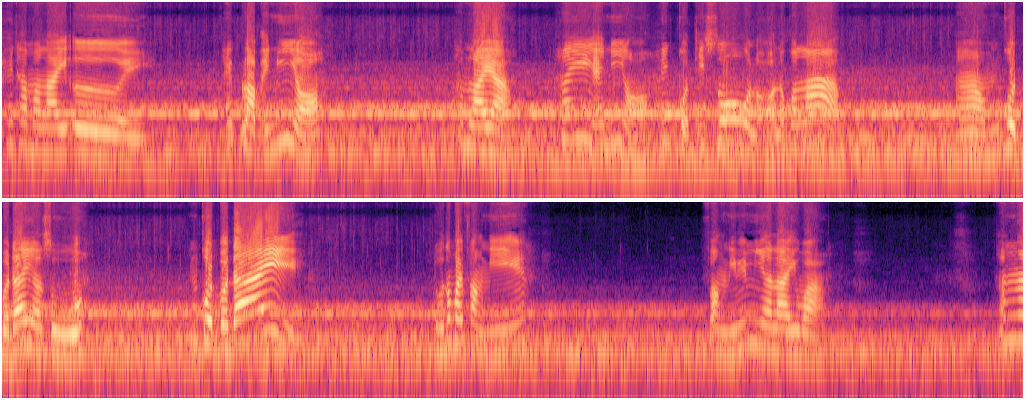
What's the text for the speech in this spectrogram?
ให้ทำอะไรเอ่ย ให้ปรับไอ้นี่เหรอทำอะไรอะ ให้ไอ้นี่เหรอ ให้กดที่โซ่เหรอ แล้วก็ลาก อ้าวมันกดบ่ได้อะสู มันกดบ่ได้เราต้องไปฝั่งนี้ ฝั่งนี้ไม่มีอะไรว่ะทำไง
